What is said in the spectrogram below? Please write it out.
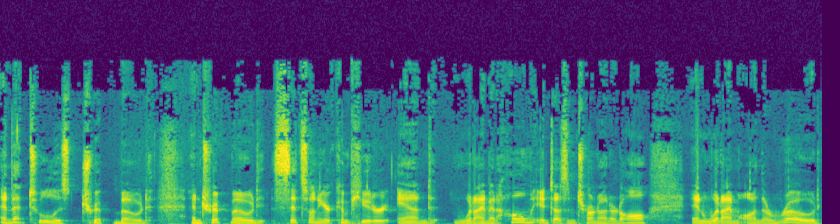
and that tool is TripMode. And TripMode sits on your computer, and when I'm at home, it doesn't turn on at all. And when I'm on the road,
